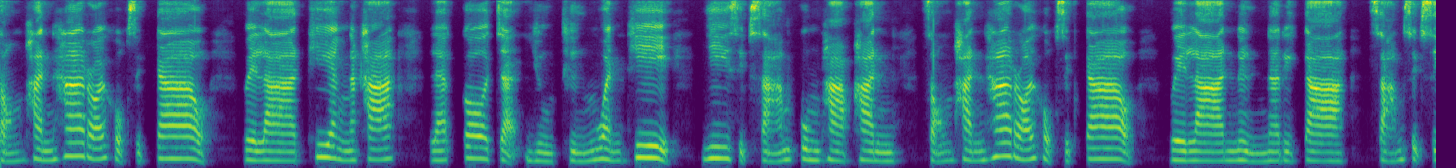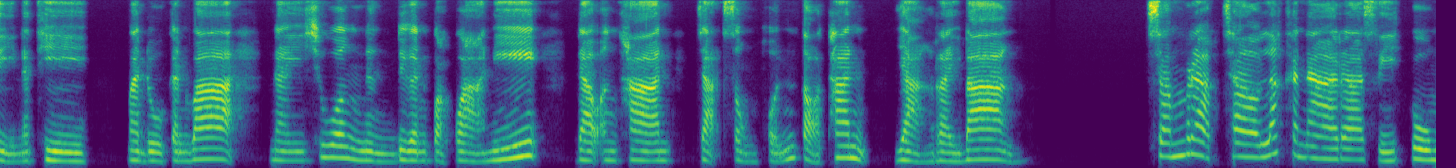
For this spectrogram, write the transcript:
2569 เวลาเที่ยงนะคะ และก็จะอยู่ถึงวันที่ 23 กุมภาพันธ์ 2569 เวลา 1 นาฬิกา 34 นาที มาดูกันว่าในช่วงหนึ่งเดือนกว่าๆนี้ ดาวอังคารจะส่งผลต่อท่านอย่างไรบ้างสำหรับชาวลัคนาราศีกุม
